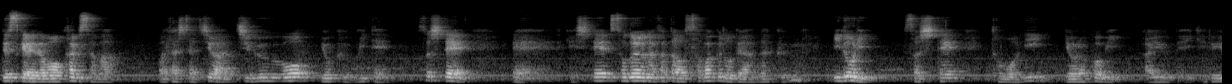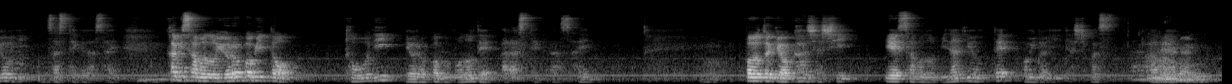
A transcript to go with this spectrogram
ですけれども神様私たちは自分をよく見てそして、えー、決してそのような方を裁くのではなく祈りそして共に喜び歩んでいけるようにさせてください。神様の喜びと共に喜ぶものであらせてください。この時を感謝しイエス様の皆によってお祈りいたします。アメン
